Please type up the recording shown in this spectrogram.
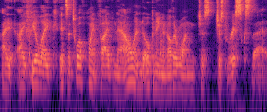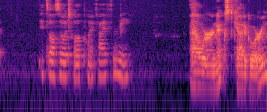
I I feel like it's a 12.5 now and opening another one just just risks that. It's also a 12.5 for me. Our next category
